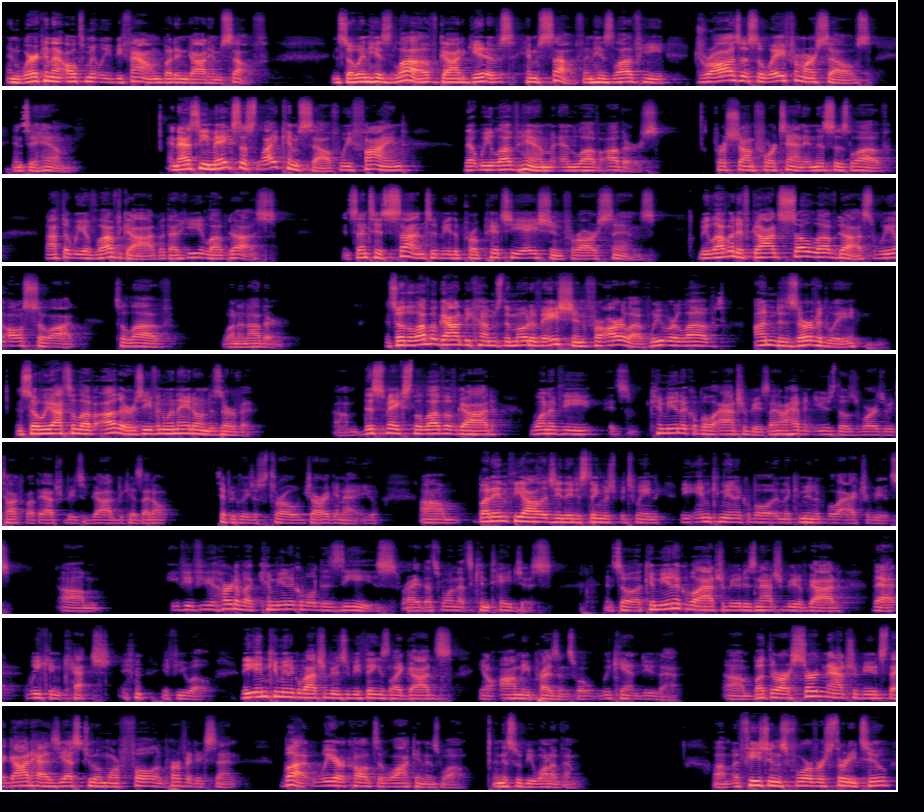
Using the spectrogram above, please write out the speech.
And where can that ultimately be found but in God himself? And so, in his love, God gives himself. In his love, he draws us away from ourselves into him. And as he makes us like himself, we find that we love him and love others. 1 John 4:10, and this is love, not that we have loved God, but that he loved us and sent his son to be the propitiation for our sins. Beloved, if God so loved us, we also ought to love one another. And so the love of God becomes the motivation for our love. We were loved undeservedly, and so we ought to love others even when they don't deserve it. Um, this makes the love of God one of the its communicable attributes. I know I haven't used those words. We talked about the attributes of God because I don't typically just throw jargon at you. Um, but in theology, they distinguish between the incommunicable and the communicable attributes. Um, if, if you've heard of a communicable disease, right, that's one that's contagious. And so a communicable attribute is an attribute of God that we can catch, if you will. The incommunicable attributes would be things like God's, you know, omnipresence. Well, we can't do that. Um, but there are certain attributes that God has, yes, to a more full and perfect extent, but we are called to walk in as well. And this would be one of them. Um, Ephesians 4, verse 32.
